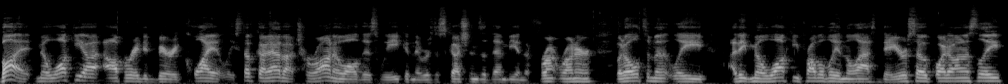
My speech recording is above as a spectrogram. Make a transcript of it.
But Milwaukee uh, operated very quietly. Stuff got out about Toronto all this week, and there was discussions of them being the front runner. But ultimately, I think Milwaukee probably in the last day or so, quite honestly,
